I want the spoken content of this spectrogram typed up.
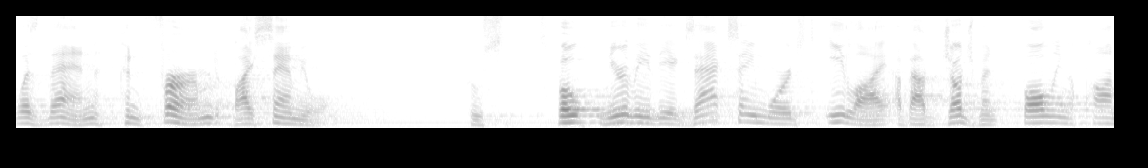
was then confirmed by Samuel, who spoke nearly the exact same words to Eli about judgment falling upon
